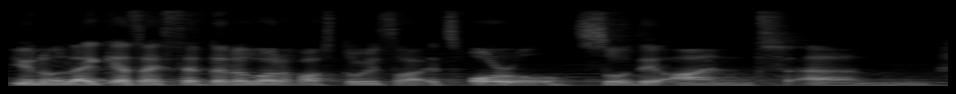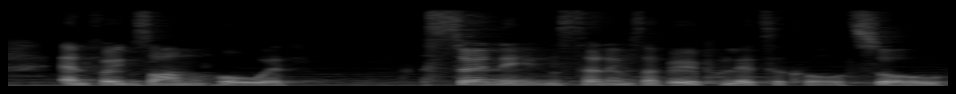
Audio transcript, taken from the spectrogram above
you know like as i said that a lot of our stories are it's oral so they aren't um, and for example with surnames surnames are very political so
